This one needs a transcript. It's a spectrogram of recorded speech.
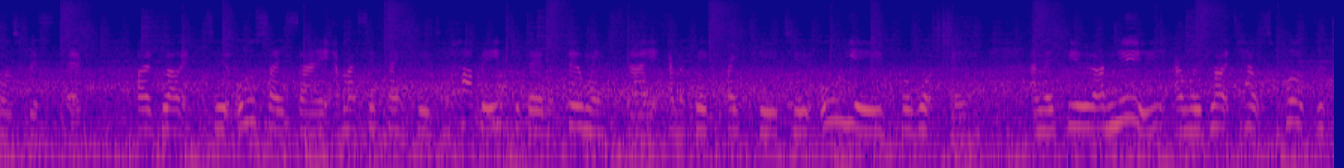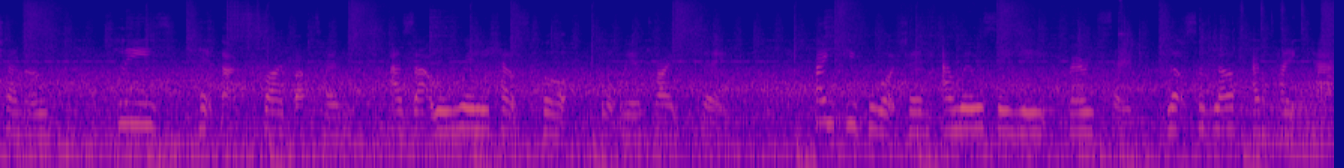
whilst visiting. I'd like to also say a massive thank you to hubby for doing the filming today and a big thank you to all you for watching and if you are new and would like to help support the channel please hit that subscribe button as that will really help support what we are trying to do. Thank you for watching and we will see you very soon. Lots of love and take care.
